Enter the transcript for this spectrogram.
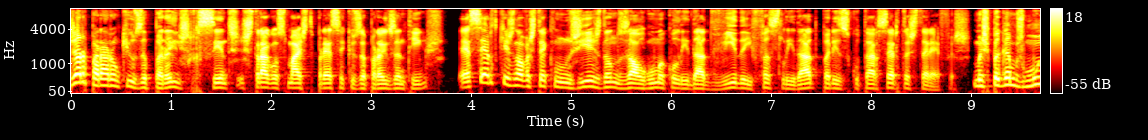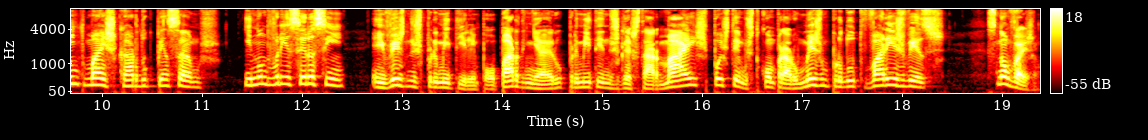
Já repararam que os aparelhos recentes estragam-se mais depressa que os aparelhos antigos? É certo que as novas tecnologias dão-nos alguma qualidade de vida e facilidade para executar certas tarefas, mas pagamos muito mais caro do que pensamos. E não deveria ser assim. Em vez de nos permitirem poupar dinheiro, permitem-nos gastar mais, pois temos de comprar o mesmo produto várias vezes. Se não vejam,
